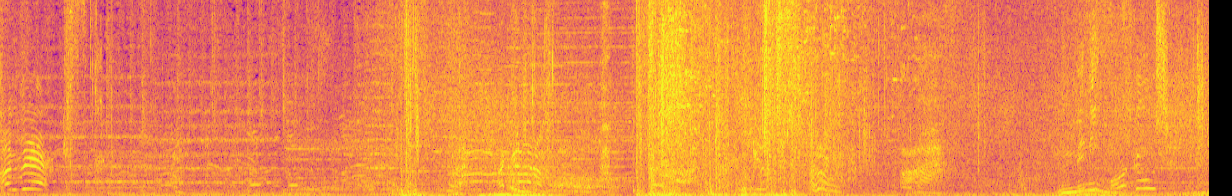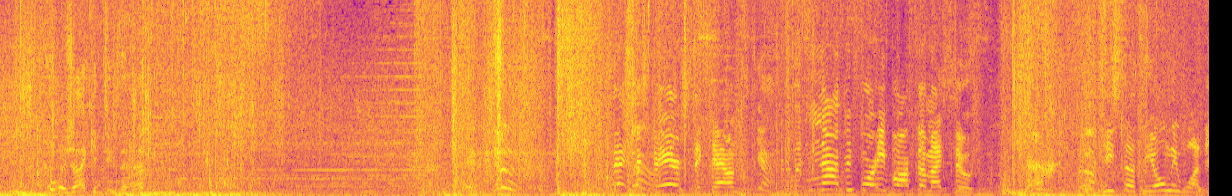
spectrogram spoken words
I'm there! I got him! Mini Markos? I wish I could do that. Set Mr. Airstick down, Yeah, but not before he barked on my suit. He's not the only one.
